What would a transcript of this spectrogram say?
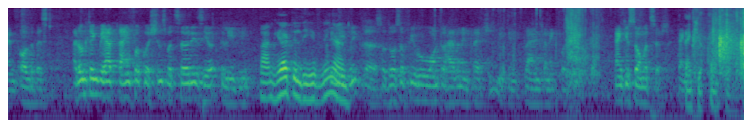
and all the best. I don't think we have time for questions, but sir is here till evening. I'm here till the evening Till and evening. Uh, So those of you who want to have an interaction, we can try and connect further. Thank you so much, sir. thank you, thank you.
